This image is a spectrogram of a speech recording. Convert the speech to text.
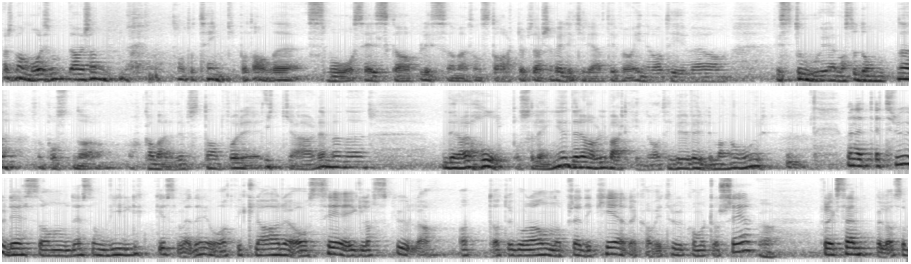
Kanskje man må liksom, Det er sånn måte å tenke på at alle små selskaper liksom er sånn startups er så veldig kreative og innovative. Og de store mastodontene, som Posten da kan være en representant for, ikke er det. Men uh, dere har jo holdt på så lenge. Dere har vel vært innovative i veldig mange år. Men jeg, jeg tror det som, det som vi lykkes med, det er jo at vi klarer å se i glasskula. At, at det går an å predikere hva vi tror kommer til å skje. Ja. F.eks. Altså,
